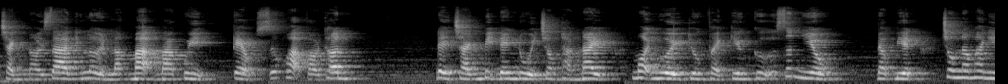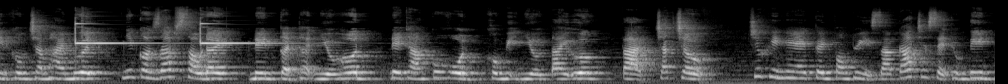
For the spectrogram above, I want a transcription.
tránh nói ra những lời lăng mạ ma quỷ kẻo rước họa vào thân. Để tránh bị đen đủi trong tháng này, mọi người thường phải kiêng cữ rất nhiều. Đặc biệt, trong năm 2020, những con giáp sau đây nên cẩn thận nhiều hơn để tháng cô hồn không bị nhiều tai ương và trắc trở. Trước khi nghe kênh Phong thủy Gia Cát chia sẻ thông tin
